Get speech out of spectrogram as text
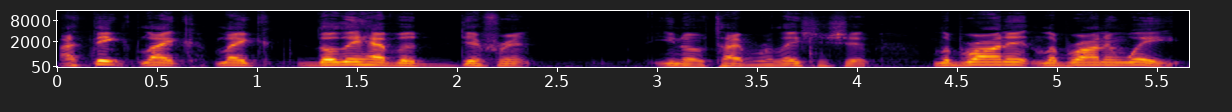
I think like like though they have a different you know type of relationship. LeBron and LeBron and Wade.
